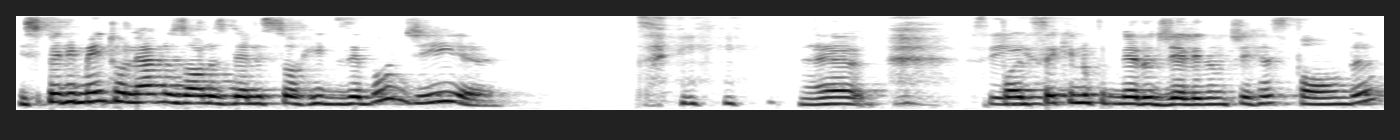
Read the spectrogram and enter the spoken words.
experimenta olhar nos olhos dele, sorrir e dizer bom dia. Sim. É, Sim. Pode ser que no primeiro dia ele não te responda,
